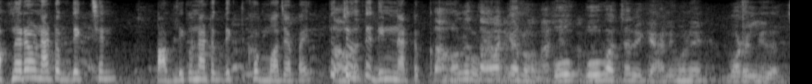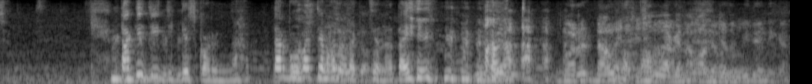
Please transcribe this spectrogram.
আপনারাও নাটক দেখছেন পাবলিকও নাটক দেখতে খুব মজা পায়। তো চলতে দিন নাটক। তাহলে তারা কেন? বউ বউ বাচ্চা রেখে হানিমুনে মডেল নিয়ে যাচ্ছে। তাকে জি জিজ্ঞেস করেন না। তার বউ বাচ্চা ভালো লাগছে না তাই। ঘরের ডাল ভালো লাগে না মাঝে মাঝে বিরিয়ানি খান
